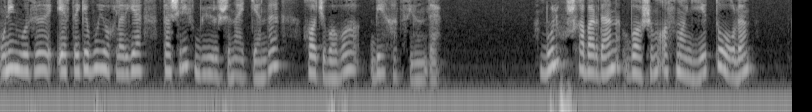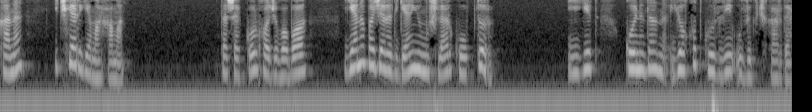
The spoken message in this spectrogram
uning o'zi ertaga bu yoqlarga tashrif buyurishini aytganda hoji bobo behad suyundi. Bu xushxabardan boshim osmonga yetdi o'g'lim. Qani ichkariga marhamat. Tashakkur hoji bobo yana bajaradigan yumushlar ko'pdir. Yigit qo'ynidan yoqut ko'zli uzuk chiqardi.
